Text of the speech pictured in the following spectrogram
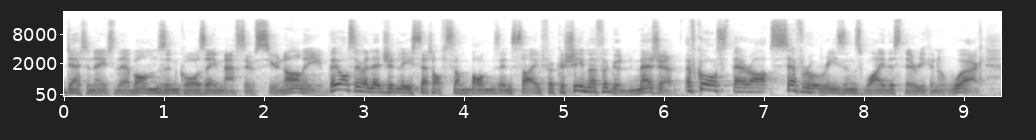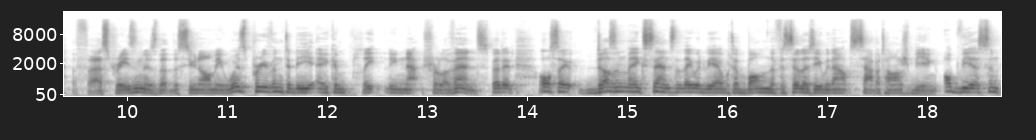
detonate their bombs and cause a massive tsunami. They also allegedly set off some bombs inside Fukushima for good measure. Of course, there are several reasons why this theory cannot work. The first reason is that the tsunami was proven to be a completely natural event, but it also doesn't make sense that they would be able to bomb the facility without sabotage being obvious and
